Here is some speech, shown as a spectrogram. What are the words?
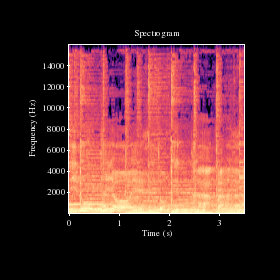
ที่ลูกทยอยส่งถึงทางบ้าน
